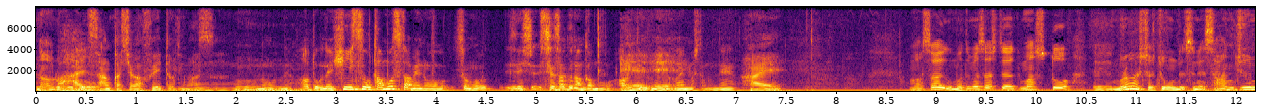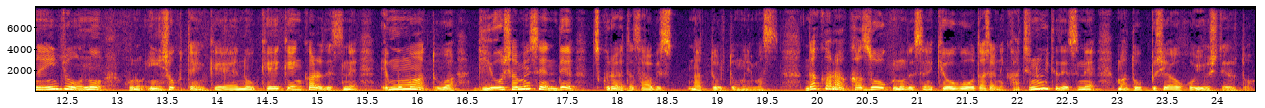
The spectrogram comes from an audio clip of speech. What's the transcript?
はい、参加者が増えております。ね、あとね品質を保つためのその施策なんかもあるというふうになりましたもんね。えー、はいまあ、最後まとめさせていただきますと、えー、村橋社長のですね30年以上のこの飲食店経営の経験からですね M マートは利用者目線で作られたサービスになっておると思います。だから数多くのですね競合他社に勝ち抜いてですね、まあ、トップシェアを保有していると。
